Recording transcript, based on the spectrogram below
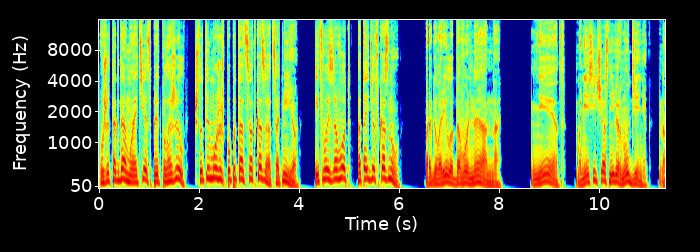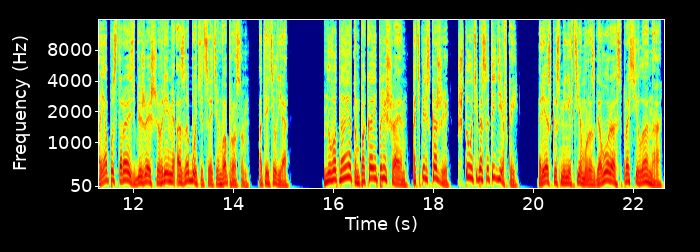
Уже тогда мой отец предположил, что ты можешь попытаться отказаться от нее, и твой завод отойдет в казну», — проговорила довольная Анна. «Нет, мне сейчас не вернут денег, но я постараюсь в ближайшее время озаботиться этим вопросом», — ответил я. «Ну вот на этом пока и порешаем. А теперь скажи, что у тебя с этой девкой?» Резко сменив тему разговора, спросила она.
